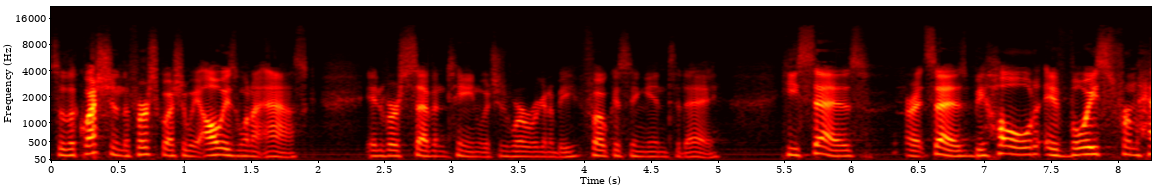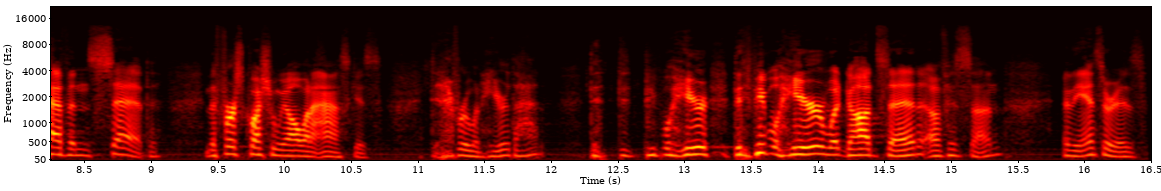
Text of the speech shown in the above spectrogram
So, the question, the first question we always want to ask in verse 17, which is where we're going to be focusing in today, he says, or it says, Behold, a voice from heaven said. The first question we all want to ask is, Did everyone hear that? Did, did, people hear, did people hear what God said of his son? And the answer is,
